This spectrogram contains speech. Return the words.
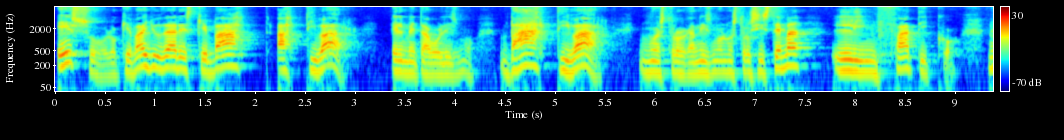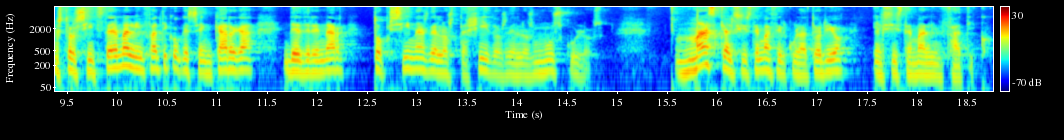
Eso lo que va a ayudar es que va a activar el metabolismo, va a activar nuestro organismo, nuestro sistema linfático, nuestro sistema linfático que se encarga de drenar toxinas de los tejidos, de los músculos, más que el sistema circulatorio, el sistema linfático.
